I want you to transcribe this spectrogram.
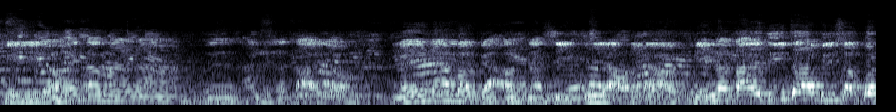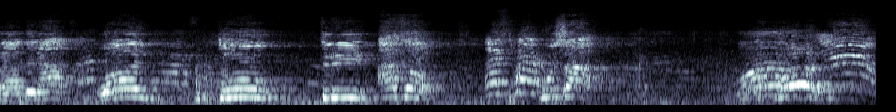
Okay, okay, tama na. Ano na tayo? Ngayon na, mag-out na si Kuya Cloud. Game na tayo dito. Bilisan po natin ha. One, two, three, aso! Pusa! Ayan.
